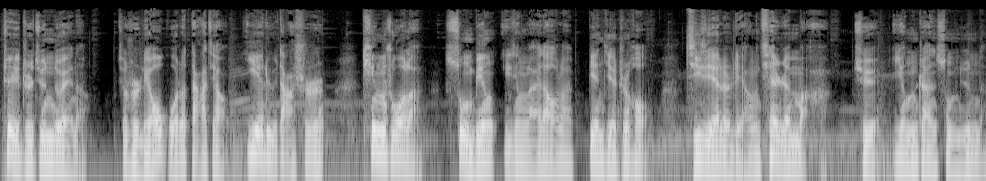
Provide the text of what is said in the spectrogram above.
这支军队呢，就是辽国的大将耶律大石。听说了宋兵已经来到了边界之后，集结了两千人马去迎战宋军呢。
